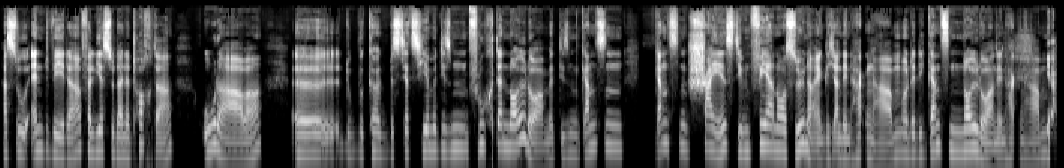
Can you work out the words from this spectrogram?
hast du entweder verlierst du deine Tochter oder aber äh, du bist jetzt hier mit diesem Fluch der Noldor, mit diesem ganzen ganzen Scheiß, den Feanors Söhne eigentlich an den Hacken haben oder die ganzen Noldor an den Hacken haben. Ja,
